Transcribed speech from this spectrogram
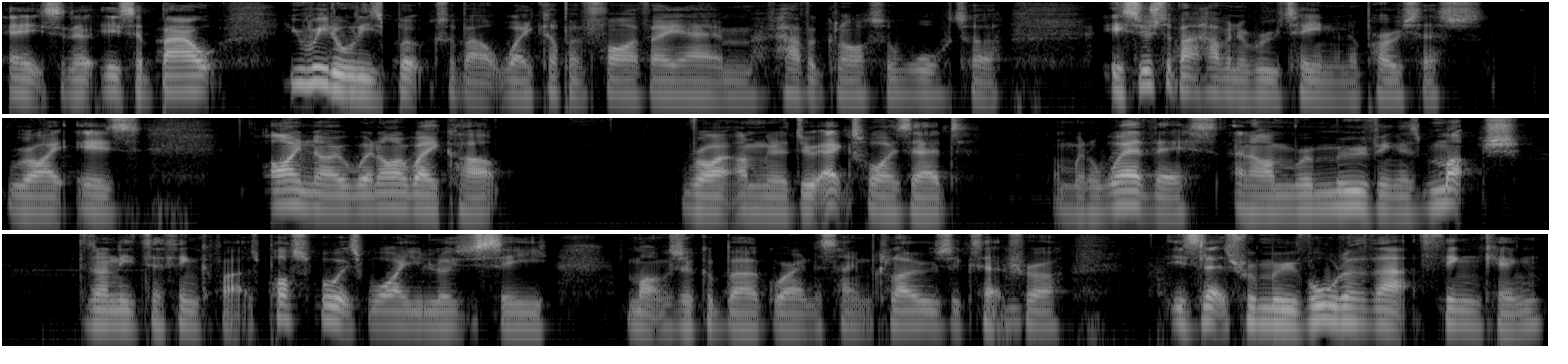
It's it's about you read all these books about wake up at five a.m. have a glass of water. It's just about having a routine and a process. Right? Is I know when I wake up, right? I'm going to do X, Y, Z. I'm going to wear this, and I'm removing as much that I need to think about as possible. It's why you see Mark Zuckerberg wearing the same clothes, etc. Is let's remove all of that thinking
